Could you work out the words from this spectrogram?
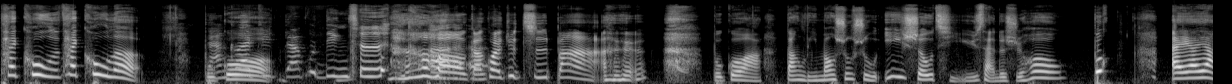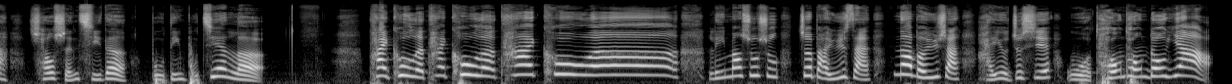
太酷了，太酷了！不赶快过布丁吃。哦，赶快去吃吧。不过啊，当狸猫叔叔一收起雨伞的时候，不，哎呀呀，超神奇的，布丁不见了。太酷了，太酷了，太酷了！狸猫叔叔，这把雨伞、那把雨伞，还有这些，我通通都要。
